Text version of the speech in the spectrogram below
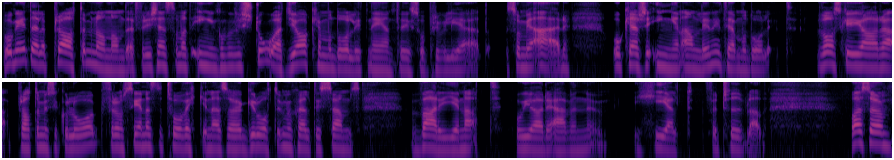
Vågar inte heller prata med någon om det för det känns som att ingen kommer förstå att jag kan må dåligt när jag inte är så privilegierad som jag är. Och kanske ingen anledning till att jag mår dåligt. Vad ska jag göra? Prata med psykolog? För de senaste två veckorna så har jag gråtit mig själv till sömns varje natt och gör det även nu. Helt förtvivlad. Och alltså,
